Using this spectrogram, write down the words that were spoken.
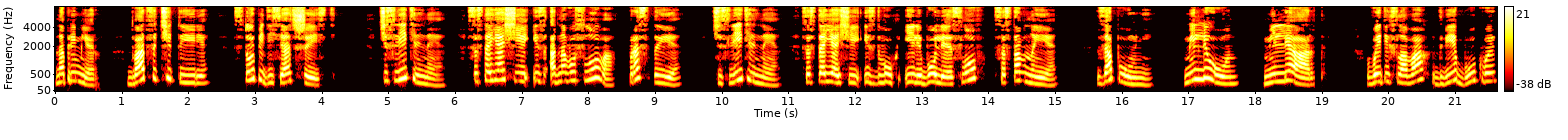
например, 24, 156. Числительные, состоящие из одного слова, простые. Числительные, состоящие из двух или более слов, составные. Запомни. Миллион, миллиард. В этих словах две буквы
